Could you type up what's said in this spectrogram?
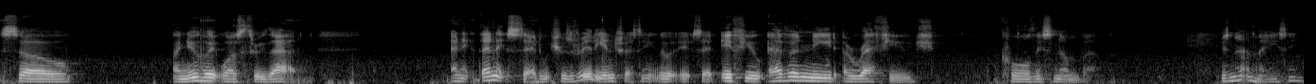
So I knew who it was through that. And it, then it said, which was really interesting, it said, if you ever need a refuge, call this number. Isn't that amazing?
